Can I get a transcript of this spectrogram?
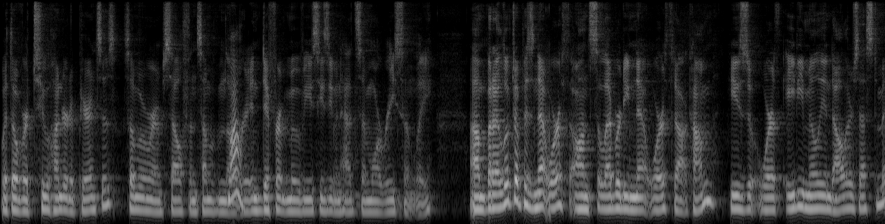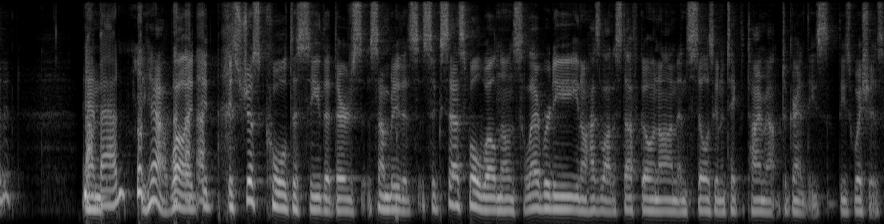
with over 200 appearances. Some of them are himself, and some of them Wow. are in different movies. He's even had some more recently. Um, but I looked up his net worth on CelebrityNetWorth.com. He's worth 80 million dollars estimated. Not And- bad. yeah, well, it, it, it's just cool to see that there's somebody that's successful, well-known celebrity, you know, has a lot of stuff going on, and still is going to take the time out to grant these these wishes.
